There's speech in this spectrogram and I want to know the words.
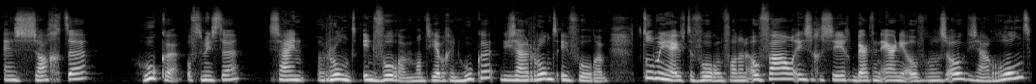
en zachte hoeken. Of tenminste, zijn rond in vorm. Want die hebben geen hoeken, die zijn rond in vorm. Tommy heeft de vorm van een ovaal in zijn gezicht. Bert en Ernie overigens ook. Die zijn rond,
